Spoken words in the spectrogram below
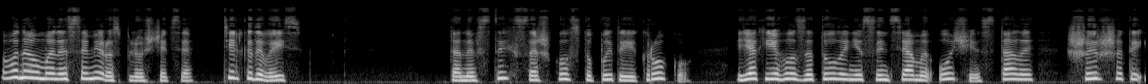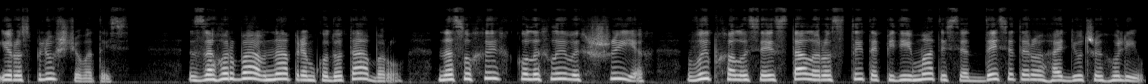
вони у мене самі розплющаться, тільки дивись. Та не встиг Сашко ступити і кроку, як його затулені синцями очі стали ширшати і розплющуватись. За горба в напрямку до табору, на сухих колихливих шиях випхалося і стало рости та підійматися десятеро гадючих голів.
